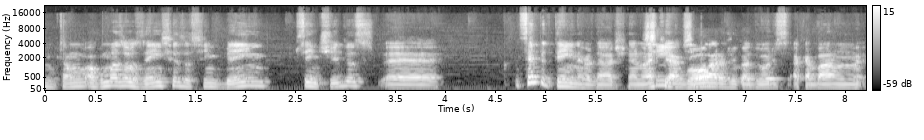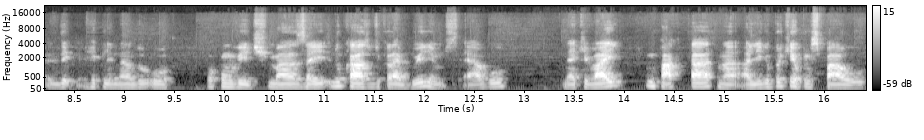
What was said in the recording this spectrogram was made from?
então algumas ausências assim bem sentidas, é, sempre tem na verdade, né? Não é sim, que agora sim. os jogadores acabaram reclinando o, o convite, mas aí no caso do Caleb Williams é algo né, que vai impactar na liga porque o principal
